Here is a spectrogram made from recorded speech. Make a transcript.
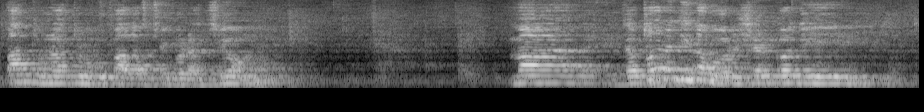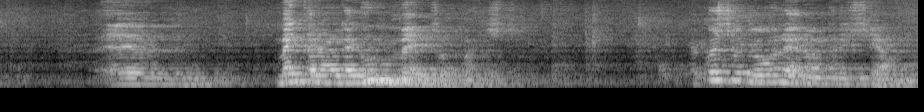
fatto una truffa all'assicurazione. Ma il datore di lavoro cercò di eh, mettere anche lui in mezzo a questo. Questo giovane era un cristiano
